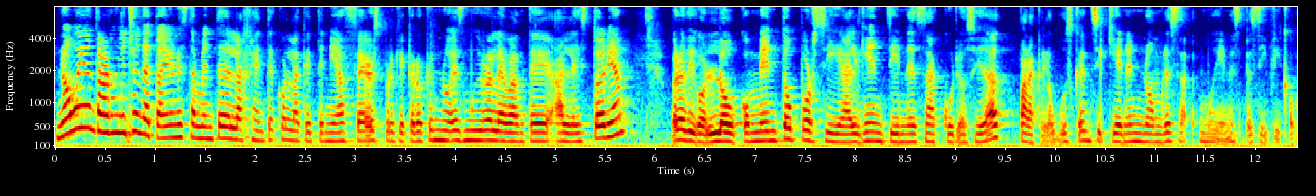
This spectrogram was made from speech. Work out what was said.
No voy a entrar mucho en detalle honestamente de la gente con la que tenía affairs porque creo que no es muy relevante a la historia, pero digo, lo comento por si alguien tiene esa curiosidad para que lo busquen si quieren nombres muy en específico.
